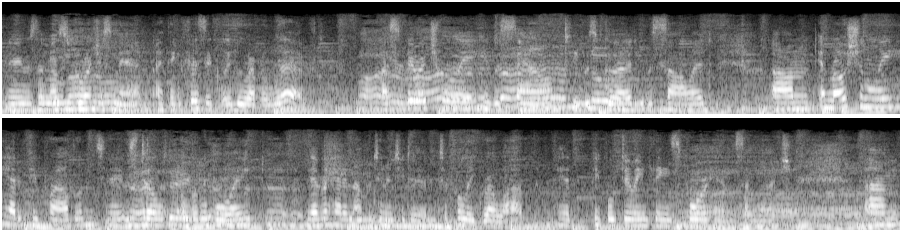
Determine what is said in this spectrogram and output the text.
You know, he was the most gorgeous man, I think, physically, who ever lived. Uh, spiritually, he was sound, he was good, he was solid. Um, emotionally, he had a few problems. You know, he was still a little boy, never had an opportunity to, to fully grow up. He had people doing things for him so much. Um,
